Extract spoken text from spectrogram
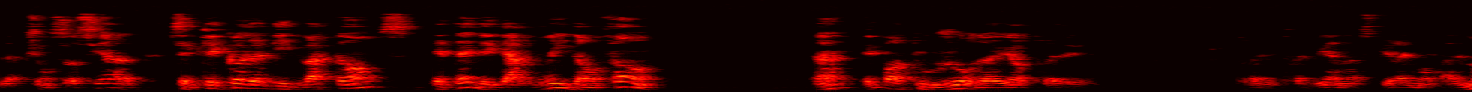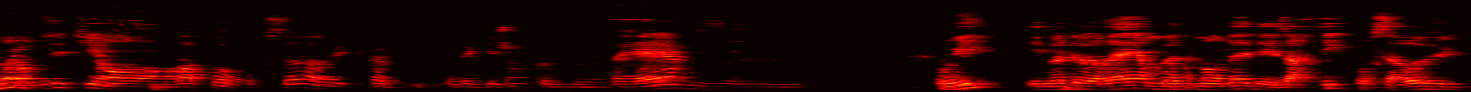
l'action sociale. C'est que les colonies de vacances étaient des garderies d'enfants, hein, et pas toujours d'ailleurs très, très, très bien inspirées moralement. Alors vous étiez en rapport pour ça avec, avec des gens comme Réher Oui, il me, me demandait des articles pour sa revue.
